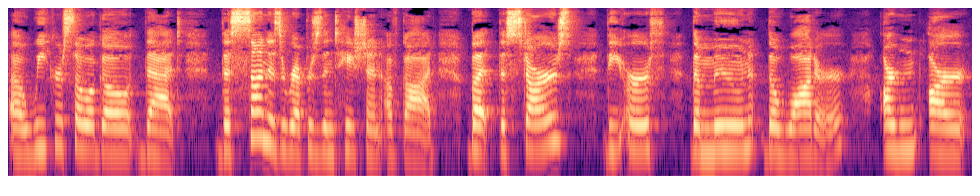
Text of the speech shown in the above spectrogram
a week or so ago that the sun is a representation of God, but the stars, the earth, the moon, the water are, are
